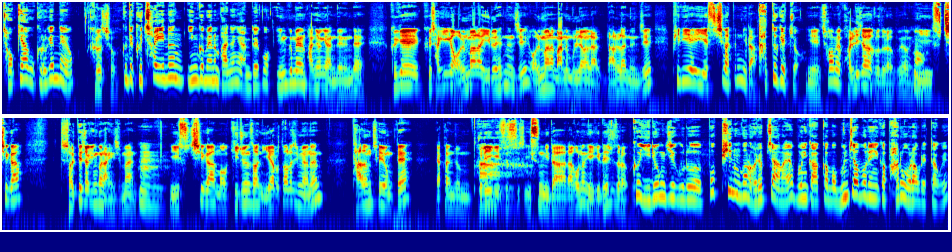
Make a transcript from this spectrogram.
적게 하고 그러겠네요. 그렇죠. 근데 그 차이는 임금에는 반영이 안 되고 임금에는 반영이 안 되는데 그게 그 자기가 얼마나 일을 했는지 얼마나 많은 물량을 날랐는지 PDA의 수치가 뜹니다. 다 뜨겠죠. 예, 처음에 관리자가 그러더라고요. 어. 이 수치가 절대적인 건 아니지만 음. 이 수치가 뭐 기준선 이하로 떨어지면은 다음 채용 때 약간 좀 불이익이 아. 있을 수 있습니다라고는 얘기를 해주더라고요. 그 일용직으로 뽑히는 건 어렵지 않아요? 보니까 아까 뭐 문자 보내니까 바로 오라고 그랬다고요?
